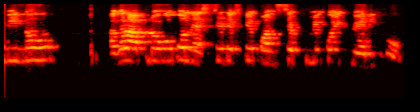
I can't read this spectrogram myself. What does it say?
me know अगर आप लोगों को नेस्टेड इफ़ के कॉन्सेप्ट में कोई क्वेरी हो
